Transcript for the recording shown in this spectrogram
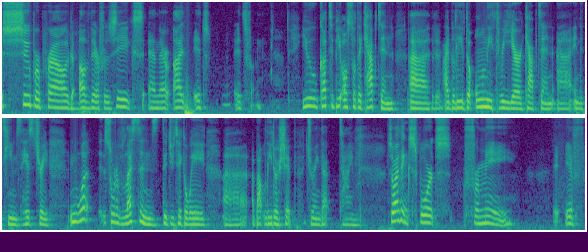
super proud mm-hmm. of their physiques and their I it's it's fun. You got to be also the captain, uh. I believe the only three year captain uh, in the team's history. I mean, what sort of lessons did you take away uh, about leadership during that time? So I think sports for me if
